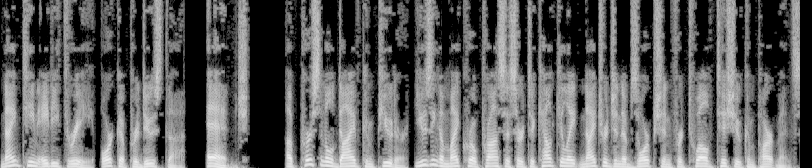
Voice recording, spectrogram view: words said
1983, Orca produced the «Edge» A personal dive computer, using a microprocessor to calculate nitrogen absorption for 12 tissue compartments.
